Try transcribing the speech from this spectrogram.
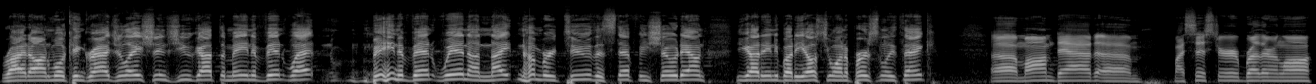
Right on. Well, congratulations. You got the main event wet main event win on night number two, the Steffi Showdown. You got anybody else you want to personally thank? Uh, Mom, Dad, um, my sister, brother-in-law,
